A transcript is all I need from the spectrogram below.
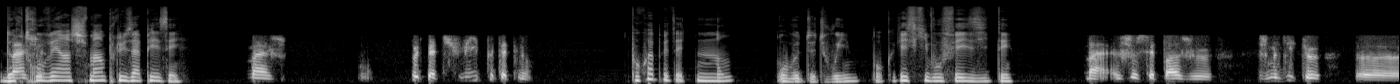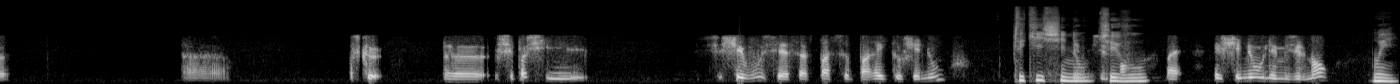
de Ben, je- retrouver un chemin plus apaisé. ben, je- peut-être oui, peut-être non. Pourquoi peut-être non? Ou peut-être oui. Pourquoi Qu'est-ce qui vous fait hésiter? Ben, je sais pas. Je, je me dis que euh, parce que euh, je sais pas si chez vous ça se passe pareil que chez nous. C'est qui chez nous. Chez vous? Et chez nous, les musulmans, Oui.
